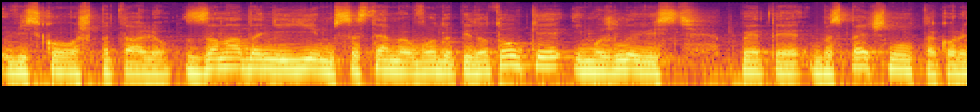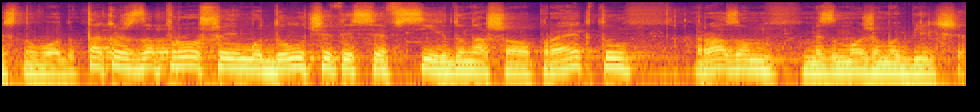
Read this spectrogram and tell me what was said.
військового шпиталю за надані їм системи водопідготовки і можливість пити безпечну та корисну воду. Також запрошуємо долучитися всіх до нашого проекту. Разом ми зможемо більше.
